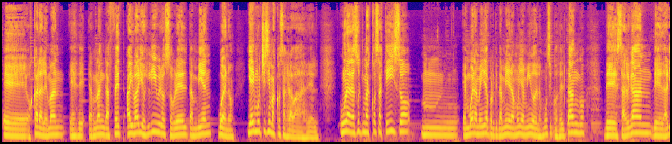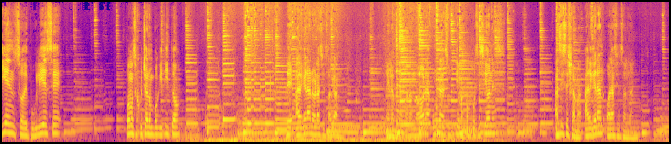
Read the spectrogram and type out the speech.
Eh, Oscar Alemán es de Hernán Gaffet. Hay varios libros sobre él también. Bueno, y hay muchísimas cosas grabadas de él. Una de las últimas cosas que hizo, mm, en buena medida porque también era muy amigo de los músicos del tango, de Salgán, de Darienzo, de Pugliese. Vamos a escuchar un poquitito de Al gran Horacio Salgán. Es lo que está sonando ahora, una de sus últimas composiciones. Así se llama, Al gran Horacio Salgán.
